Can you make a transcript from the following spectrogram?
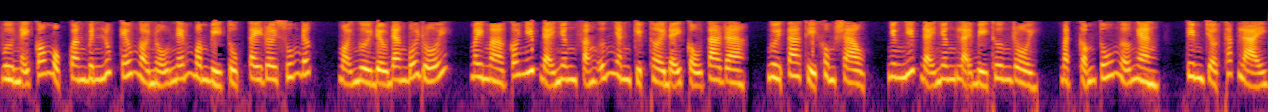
vừa nãy có một quan binh lúc kéo ngòi nổ ném bom bị tuột tay rơi xuống đất, mọi người đều đang bối rối, may mà có nhiếp đại nhân phản ứng nhanh kịp thời đẩy cậu ta ra, người ta thì không sao, nhưng nhiếp đại nhân lại bị thương rồi, bạch cẩm tú ngỡ ngàng, tim chợt thắt lại,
